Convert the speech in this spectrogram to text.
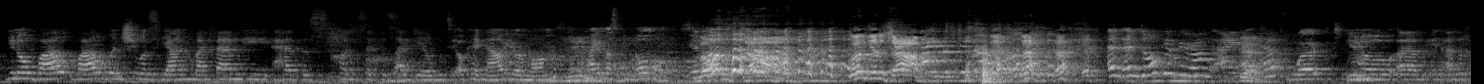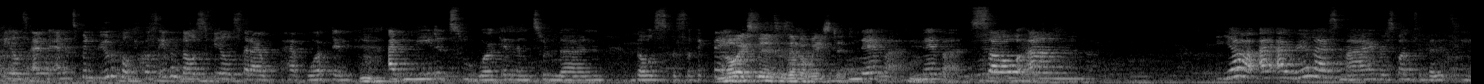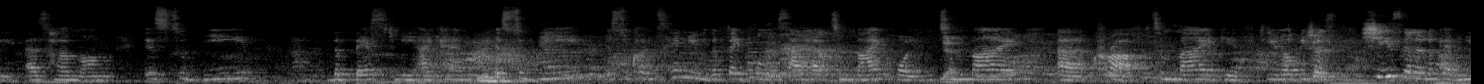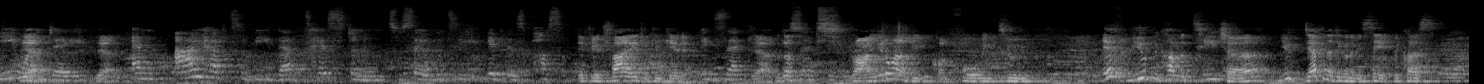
you know, while while when she was young, my family had this concept, this idea, would say, okay, now you're a mom, now you must be normal. You Slow know? down. Go and get a job. and, and don't get me wrong, I, I Yeah. Mm. have worked, you know, um, in other fields, and, and it's been beautiful because even those fields that I have worked in, Mm. I've needed to work in them to learn those specific things. No experience is ever wasted. Never, never. So, um, yeah, I, I realized my responsibility as her mom is to be the best me I can Mm-hmm. is to be, is to continue the faithfulness I have to my calling, to Yeah. my uh, craft, to my gift, you know, because she's gonna look at me Yeah. one day Yeah. and I have to be that testament to say, Wuti, it is possible. If you try it, you can get it. Exactly. Yeah, because exactly. right, you don't want to be conforming to. If you become a teacher, you're definitely going to be safe because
